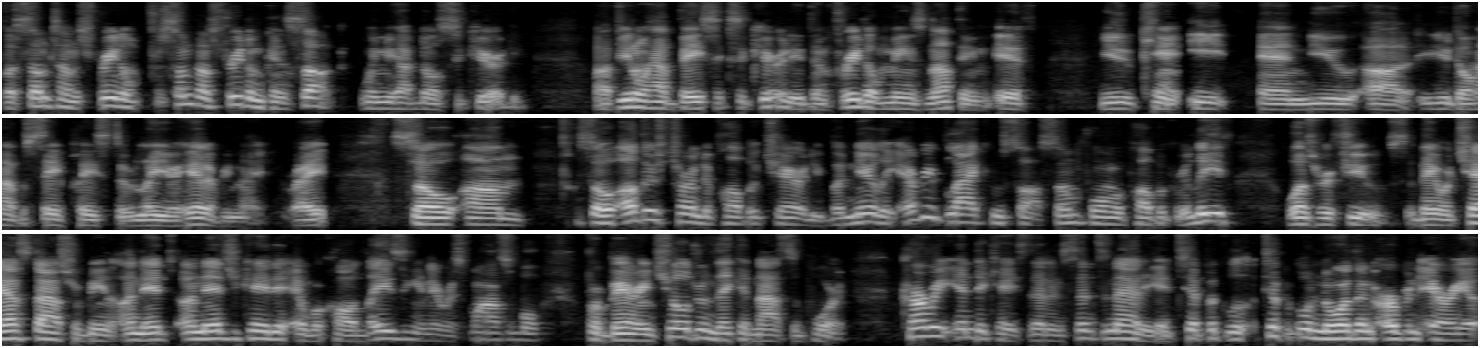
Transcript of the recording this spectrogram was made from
But sometimes freedom, sometimes freedom can suck when you have no security. If you don't have basic security, then freedom means nothing if you can't eat and you uh, you don't have a safe place to lay your head every night, right? So um, so others turned to public charity, but nearly every black who sought some form of public relief was refused. They were chastised for being uned- uneducated and were called lazy and irresponsible for bearing children they could not support. Curry indicates that in Cincinnati, a typical typical northern urban area,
